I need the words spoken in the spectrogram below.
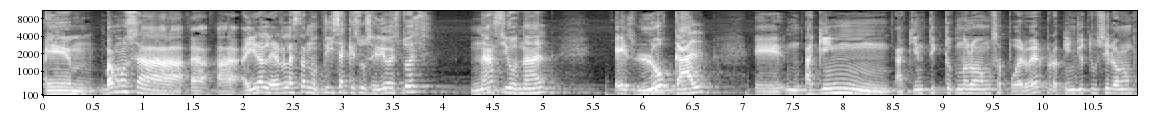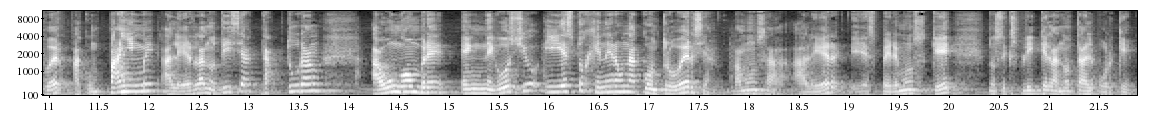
Em, vamos a, ir a leerla esta noticia que sucedió. Esto es nacional, es local. Eh, aquí, en, aquí en TikTok no lo vamos a poder ver, pero aquí en YouTube sí lo van a poder. Acompáñenme a leer la noticia. Capturan a un hombre en negocio y esto genera una controversia. Vamos a, leer, esperemos que nos explique la nota del por qué.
